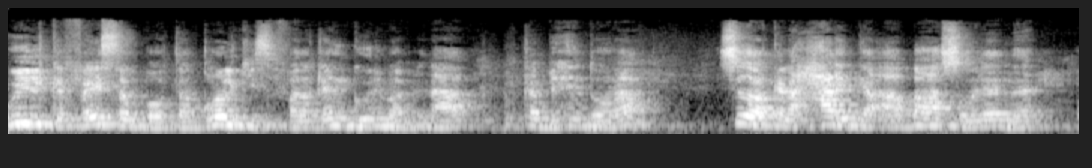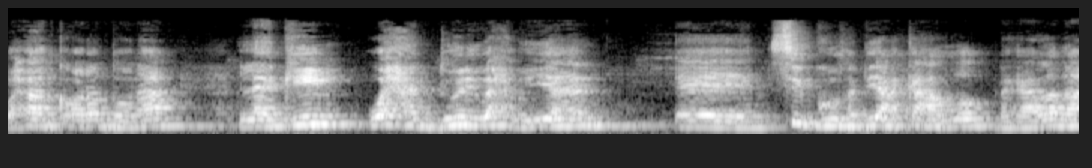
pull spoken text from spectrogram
wiilka faysal bootaan qorolkiisa falaqeyn gooni baa micnaha ka bixin doonaa. Sidoo kale xarigga aabbaha soomaaliyeedna waxbaan ka oran doonaa laakiin waxaan dooni waxa weeyaan si guud haddii aan ka hadlo dagaalada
